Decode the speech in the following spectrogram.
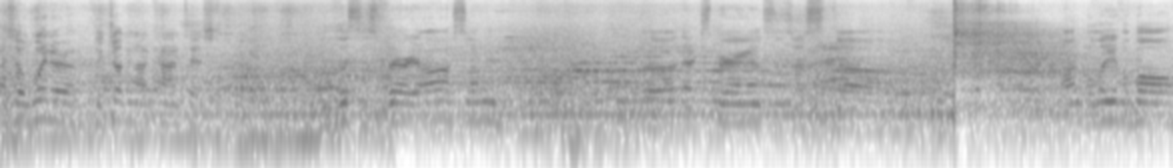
as a winner of the Juggernaut contest. Well, this is very awesome. The experience is just uh, unbelievable.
